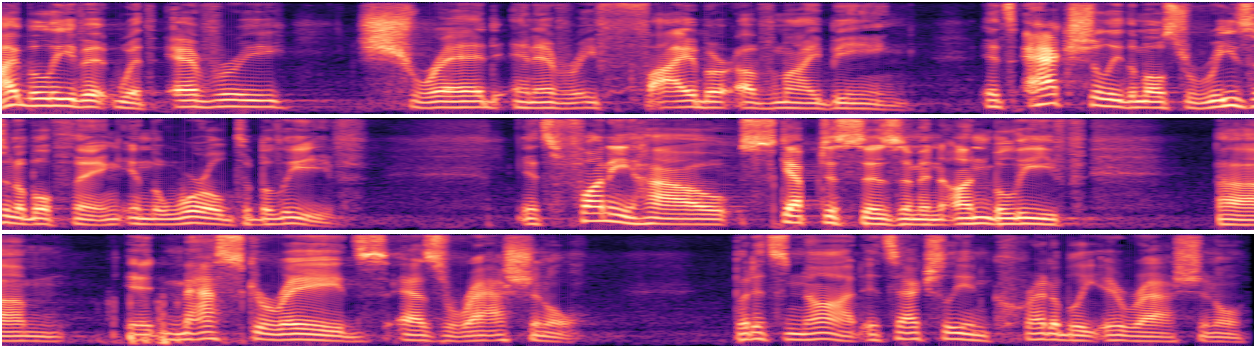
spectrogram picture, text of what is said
I believe it with every shred and every fiber of my being. It's actually the most reasonable thing in the world to believe. It's funny how skepticism and unbelief um, it masquerades as rational but it's not. It's actually incredibly irrational.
